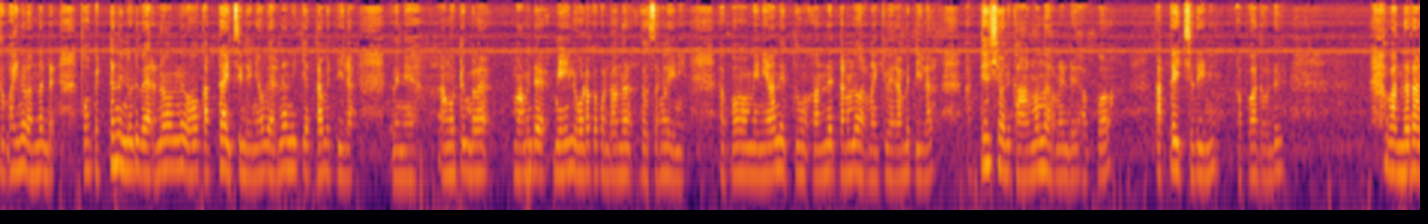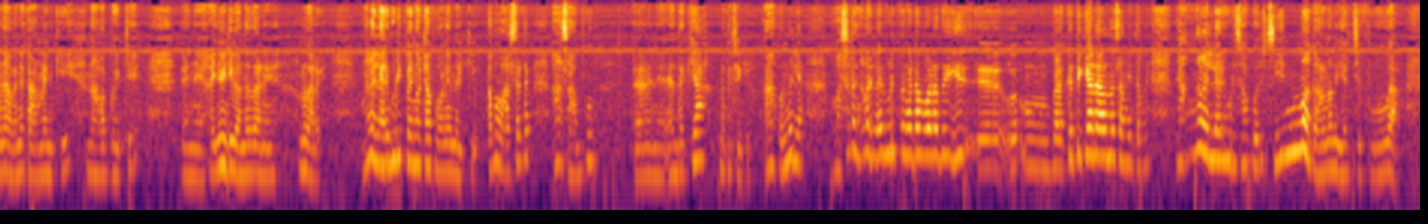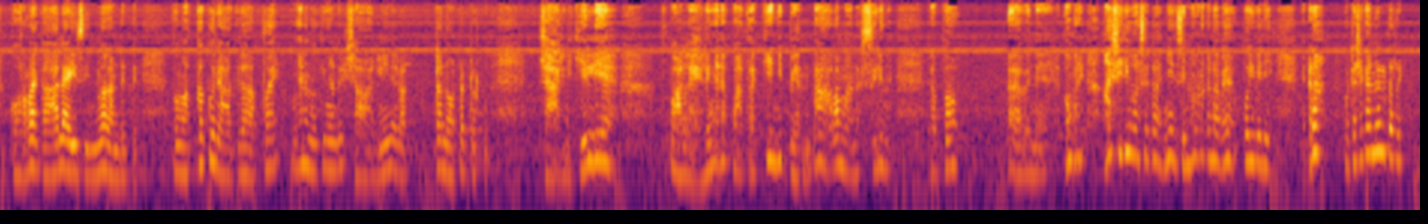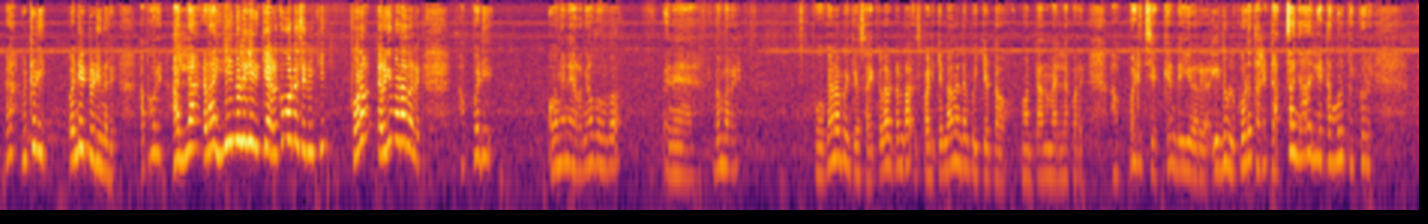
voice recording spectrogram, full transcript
ദുബായിൽ നിന്ന് വന്നിട്ടുണ്ട് അപ്പോൾ പെട്ടെന്ന് എന്നോട് വരണമെന്ന് ഓ കത്തയച്ചിട്ടുണ്ട് ഞാൻ വരണമെന്ന് എനിക്ക് എത്താൻ പറ്റിയില്ല. പിന്നെ അങ്ങോട്ട് നമ്മളെ മാമന്റെ മെയിൻ ലോഡൊക്കെ കൊണ്ടുവന്ന ദിവസങ്ങൾ ഇനി. അപ്പോൾ മെനിയാന്ന് എത്തും. അന്ന് എത്തണം എന്ന് പറഞ്ഞാൽ എനിക്ക് വരാൻ പറ്റിയില്ല. അത്യാവശ്യം അവന് കാണണം എന്ന് പറഞ്ഞിട്ടുണ്ട് അപ്പോൾ കത്തയച്ചത് കഴിഞ്ഞു അപ്പോൾ അതുകൊണ്ട് വന്നതാണ് അവനെ കാണണം എനിക്ക്. നാളെ പോയിട്ട് പിന്നെ അതിന് വേണ്ടി വന്നതാണ് എന്ന് പറയും. നിങ്ങളെല്ലാവരും കൂടി ഇപ്പം എങ്ങോട്ടാ പോകണമെന്ന് ചോദിക്കും. അപ്പോൾ വാസട്ടെ ആ സബു പിന്നെ എന്തൊക്കെയാ? എന്നൊക്കെ ചോദിക്കും. ആ ഒന്നുമില്ല. വാസട്ടെ നിങ്ങളെല്ലാവരും കൂടി ഇപ്പം എങ്ങോട്ടാ പോകണത് ഈ വിളക്കെത്തിക്കാനാവുന്ന സമയത്ത് അപ്പോൾ ഞങ്ങളെല്ലാവരും കൂടി സബ് ഒരു സിനിമ കാണാമെന്ന് വിചാരിച്ച് പോവുക കുറേ കാലമായി സിനിമ കണ്ടിട്ട്. അപ്പം മക്കൾക്കൊരാഗ്രഹം. അപ്പം ഇങ്ങനെ നോക്കി കണ്ട് ഷാലിനി ഒരൊറ്റ കൊടുക്കും. ഷാലിനിക്കില്ലേ പള്ളയിലിങ്ങനെ പതക്കി ഇനിയിപ്പോൾ എന്താ ആളെ മനസ്സിൽ അപ്പോൾ പിന്നെ അവൻ പറയും ആ ശരി വാസേട്ടാ നീ സിനിമ നടക്കണ്ട അവൻ പോയി വരി. എടാ ഒട്ടശക്കാരനെ ഇട്ടറി എടാ വിട്ടുടി വണ്ടി വിട്ടുടി എന്ന് പറയും. അപ്പോൾ പറയും അല്ല എടാ ഈന്റെ ഉള്ളിൽ ഇരിക്കുക അടക്ക് പോട്ടെ സിനിമയ്ക്ക്. പോടാ ഇറങ്ങി പോടാന്ന് പറയും. അപ്പടി അങ്ങനെ ഇറങ്ങാൻ പോകുമ്പോൾ പിന്നെ ഇവൻ പറയും പോകാനാ പൊയ്ക്കോ? സൈക്കിൾ വിട്ടണ്ട പഠിക്കണ്ടെന്നുണ്ടെ പൊയ്ക്കട്ടോ. മുട്ടാന്ന് മെല്ലെ പറയും. അപ്പടി ചെക്കന്റെ ഈ അറിയാം ഇതിന്റെ ഉള്ളിൽ കൂടെ തലയിട്ട് അച്ഛ ഞാൻ ഇല്ല അങ്ങോട്ട് പൊയ്ക്കോളി.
